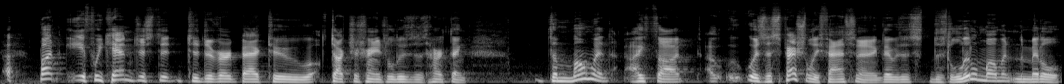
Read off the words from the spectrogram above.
but if we can just to, to divert back to Doctor Strange loses his heart thing, the moment I thought uh, was especially fascinating. There was this, this little moment in the middle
